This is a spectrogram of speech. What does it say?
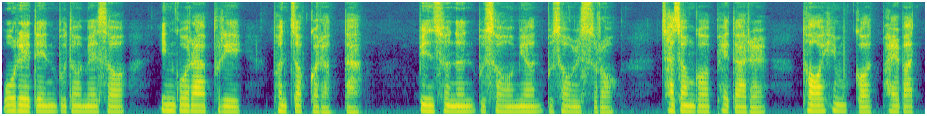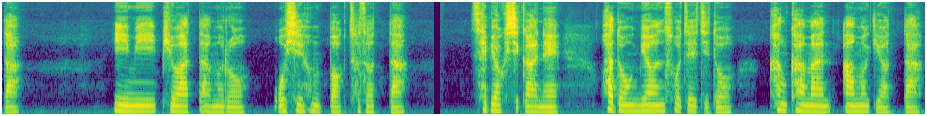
오래된 무덤에서 인고라 불이 번쩍거렸다. 민수는 무서우면 무서울수록 자전거 페달을 더 힘껏 밟았다. 이미 비와 땀으로 옷이 흠뻑 젖었다. 새벽 시간에 화동면 소재지도 캄캄한 암흑이었다.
